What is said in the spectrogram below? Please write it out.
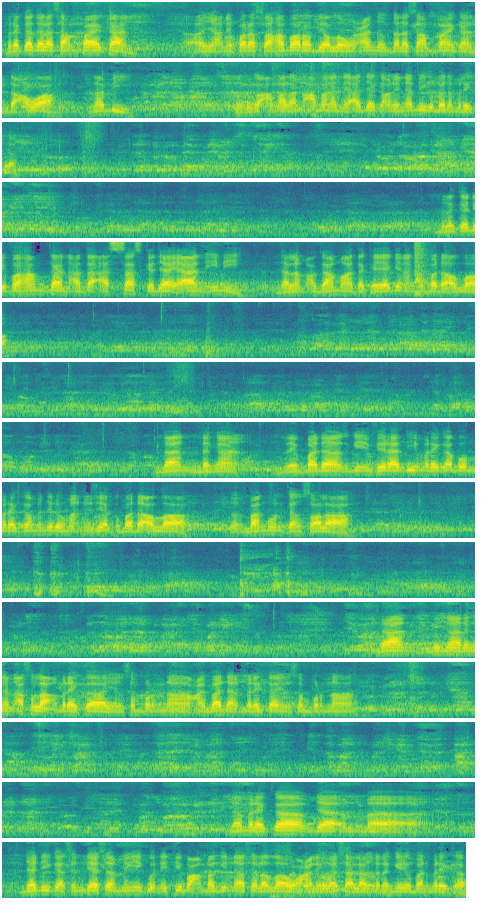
mereka telah sampaikan uh, yang ini para sahabat radhiyallahu anhum telah sampaikan dakwah nabi. Dan juga amalan-amalan yang diajarkan oleh nabi kepada mereka mereka difahamkan atas asas kejayaan ini dalam agama atau keyakinan kepada Allah. Dan dengan daripada segi infiradi mereka pun mereka menyeru manusia kepada Allah untuk bangunkan solat. Dan dengan dengan akhlak mereka yang sempurna, ibadat mereka yang sempurna. Dan mereka jadikan sentiasa mengikut itibak baginda sallallahu alaihi wasallam dalam kehidupan mereka.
